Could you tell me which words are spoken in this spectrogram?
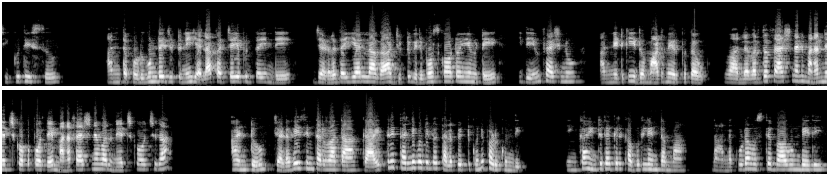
చిక్కు తీస్తూ అంత పొడుగుండే జుట్టుని ఎలా కట్ చేయబుద్దయిందే? జడల దయ్యాల్లాగా ఆ జుట్టు విరిబోసుకోవటం ఏమిటి? ఇదేం ఫ్యాషను? అన్నిటికీ ఇదో మాట నేర్పుతావు. వాళ్ళెవరిదో ఫ్యాషన్ అని మనం నేర్చుకోకపోతే మన ఫ్యాషనే వాళ్ళు నేర్చుకోవచ్చుగా? అంటూ జడ వేసిన తర్వాత గాయత్రి తల్లి ఒడిలో తలపెట్టుకుని పడుకుంది. ఇంకా ఇంటి దగ్గర కబుర్లేంటమ్మా? నాన్న కూడా వస్తే బాగుండేది.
